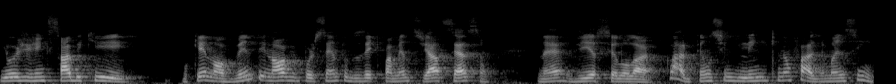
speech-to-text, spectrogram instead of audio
E hoje a gente sabe que o que 99% dos equipamentos já acessam, né, via celular. Claro, tem uns Xing Ling que não fazem, mas assim,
